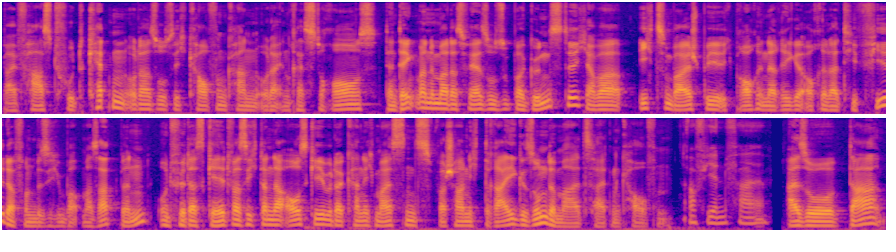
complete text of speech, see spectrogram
bei Fastfood-Ketten oder so sich kaufen kann oder in Restaurants, dann denkt man immer, das wäre so super günstig, aber ich zum Beispiel, ich brauche in der Regel auch relativ viel davon, bis ich überhaupt mal satt bin. Und für das Geld, was ich dann da ausgebe, da kann ich meistens wahrscheinlich drei gesunde Mahlzeiten kaufen. Auf jeden Fall. Also da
